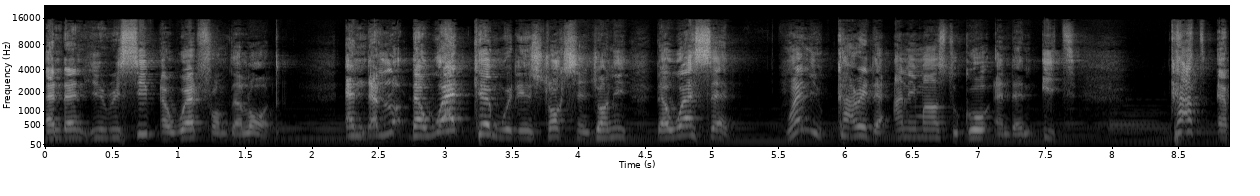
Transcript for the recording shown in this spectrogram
and then he received a word from the Lord. And the, the word came with instruction, Johnny. The word said, when you carry the animals to go and then eat, cut a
